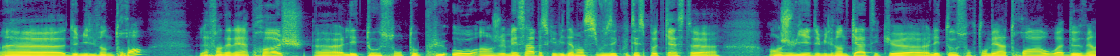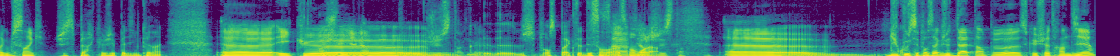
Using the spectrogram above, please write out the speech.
2023. La fin d'année approche. les taux sont au plus haut. Hein. Je mets ça parce qu'évidemment, si vous écoutez ce podcast en juillet 2024 et que les taux sont retombés à 3 ou à 2,5, j'espère que j'ai pas dit une connerie, et que juste, hein, je pense pas que ça descendra à ce moment-là. Hein. du coup, c'est pour ça que je date un peu ce que je suis en train de dire.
